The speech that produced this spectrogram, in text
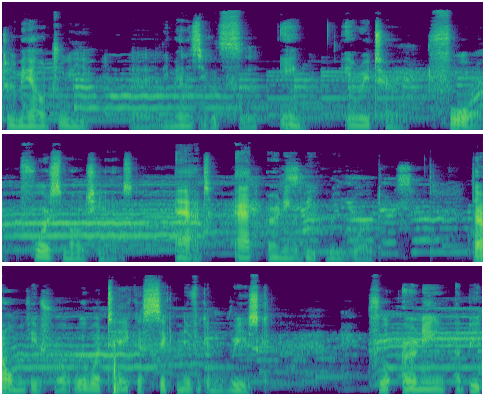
这里面要注意，呃，里面的几个词 in in return for for small chance at at earning a big reward。当然，我们可以说 We will take a significant risk for earning a big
